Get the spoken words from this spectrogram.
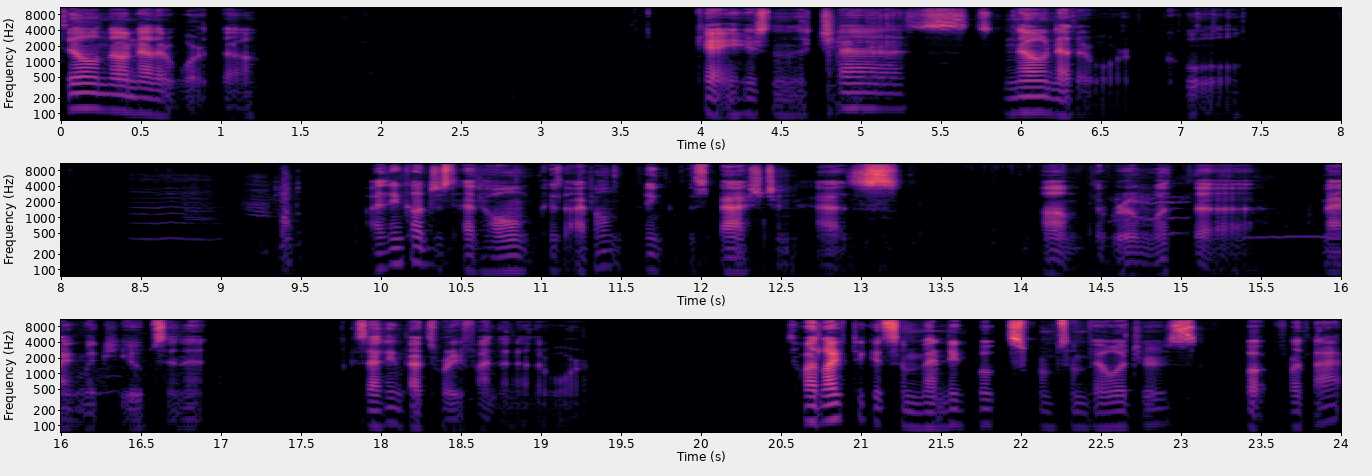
Still no nether wart though. Okay, here's another chest. No nether wart. Cool. I think I'll just head home because I don't think this bastion has um, the room with the magma cubes in it. Because I think that's where you find the nether wart. So I'd like to get some mending books from some villagers, but for that,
